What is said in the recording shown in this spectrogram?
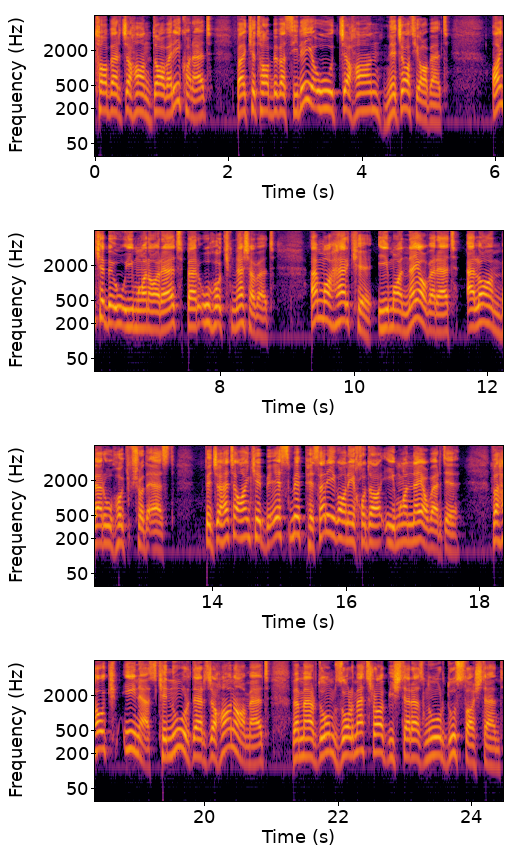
تا بر جهان داوری کند بلکه تا به وسیله او جهان نجات یابد. آنکه به او ایمان آرد بر او حکم نشود. اما هر که ایمان نیاورد الان بر او حکم شده است. به جهت آنکه به اسم پسر یگانه خدا ایمان نیاورده. و حکم این است که نور در جهان آمد و مردم ظلمت را بیشتر از نور دوست داشتند.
